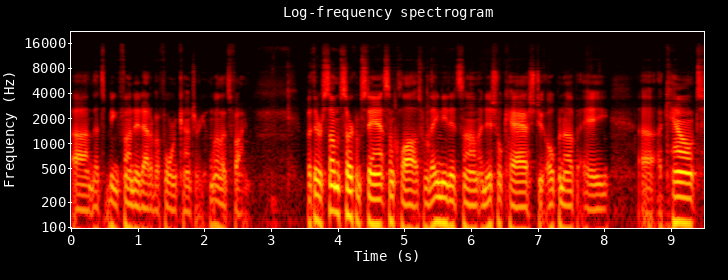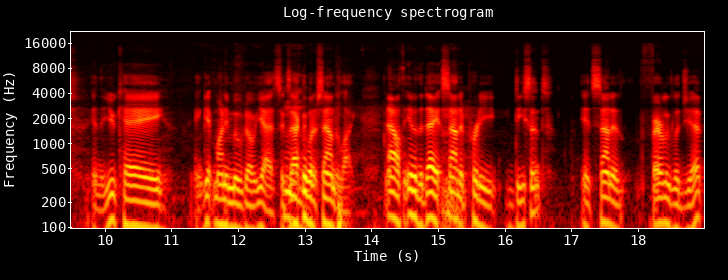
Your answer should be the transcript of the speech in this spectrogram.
um, that's being funded out of a foreign country. Well, that's fine. But there was some circumstance, some clause where they needed some initial cash to open up a uh, account in the UK and get money moved over. Yeah, it's exactly what it sounded like. Now, at the end of the day, it sounded pretty decent. It sounded fairly legit.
